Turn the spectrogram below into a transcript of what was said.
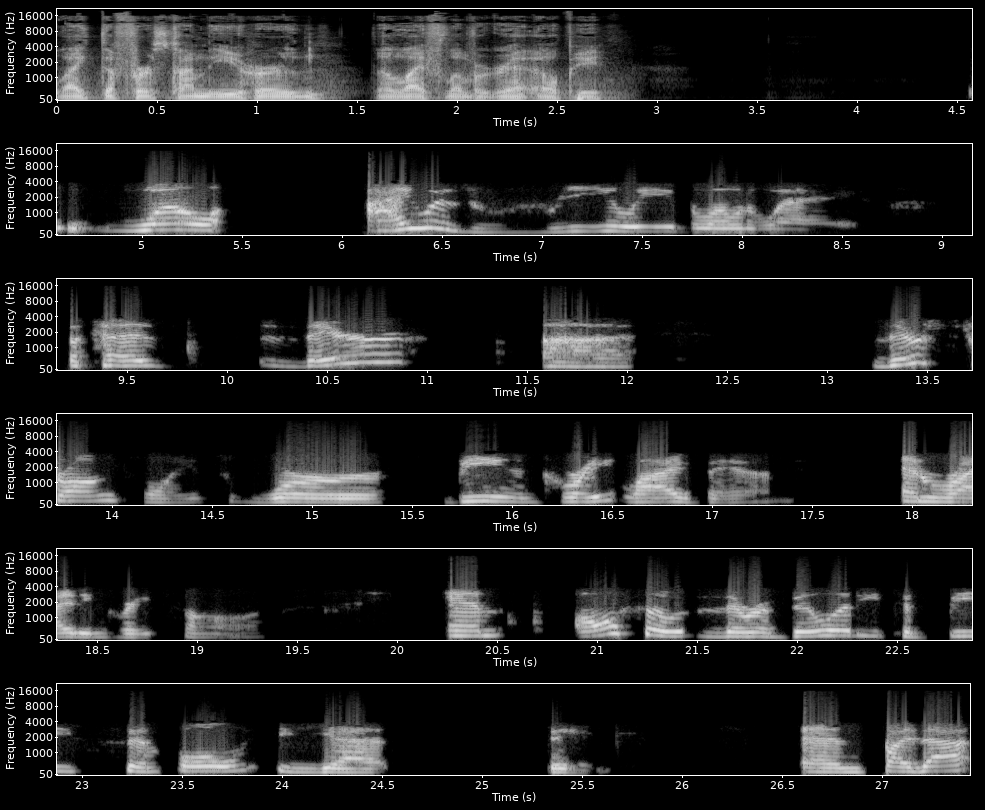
Like the first time that you heard the Life Love Regret LP? Well, I was really blown away because their uh, their strong points were being a great live band and writing great songs. and also their ability to be simple yet big. And by that,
